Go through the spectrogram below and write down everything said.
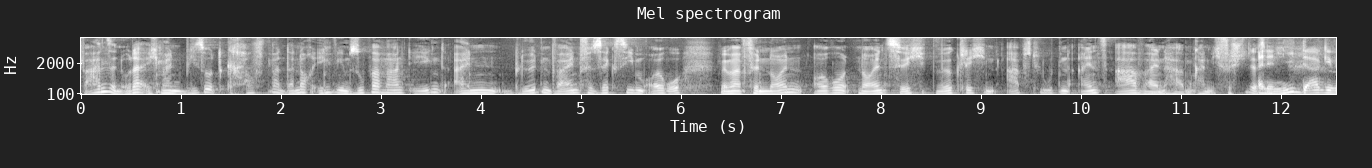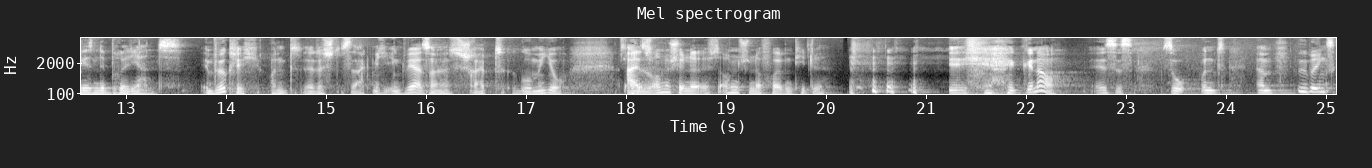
Wahnsinn, oder? Ich meine, wieso kauft man dann noch irgendwie im Supermarkt irgendeinen blöden Wein für 6, 7 Euro, wenn man für 9,90 Euro wirklich einen absoluten 1A-Wein haben kann? Ich verstehe das Eine nicht. nie dagewesene Brillanz. Wirklich. Und äh, das sagt nicht irgendwer, sondern es schreibt Gourmillot. Also, ist auch eine schöne, ist auch ein schöner Folgentitel. ich, genau, ist es. So, und ähm, übrigens,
